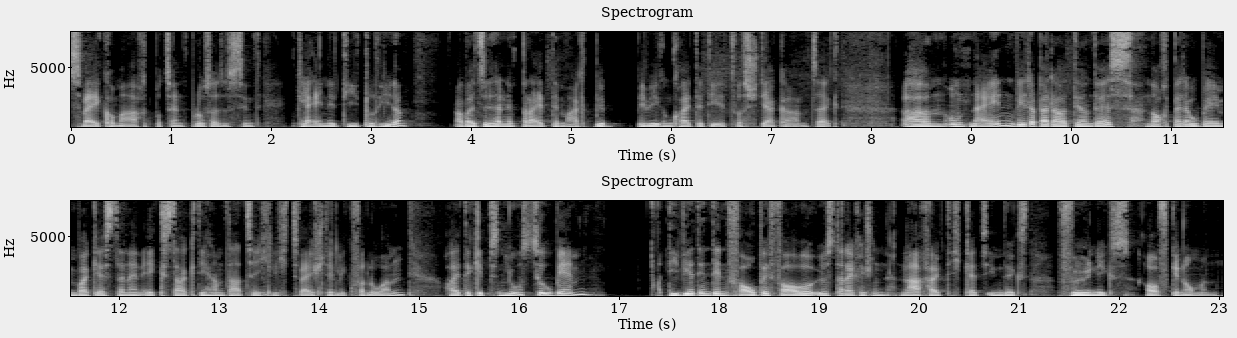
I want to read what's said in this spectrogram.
2,8 Prozent plus, also es sind kleine Titel hier, aber es ist eine breite Marktbewegung heute, die etwas stärker anzeigt. Ähm, und nein, weder bei der AT&S noch bei der UBM war gestern ein Ex-Tag, die haben tatsächlich zweistellig verloren. Heute gibt's News zur UBM, die wird in den VBV österreichischen Nachhaltigkeitsindex Phoenix aufgenommen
